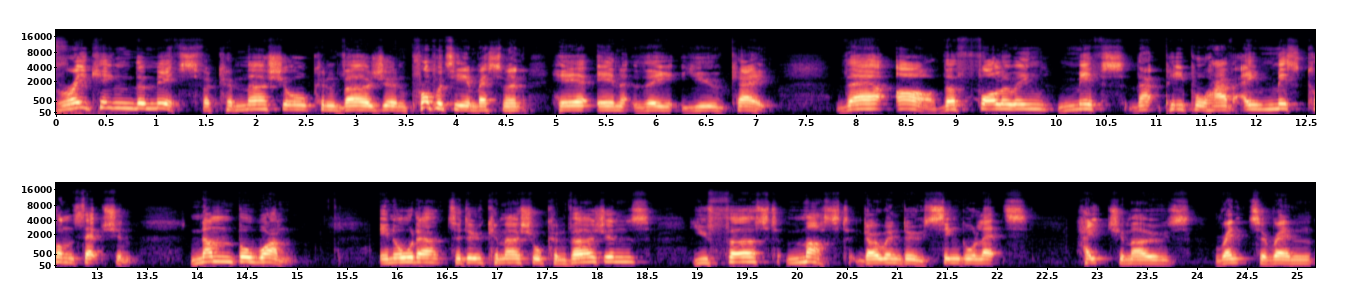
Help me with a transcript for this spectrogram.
Breaking the myths for commercial conversion property investment here in the UK. There are the following myths that people have a misconception. Number one, in order to do commercial conversions, you first must go and do single lets, HMOs, rent to rent,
